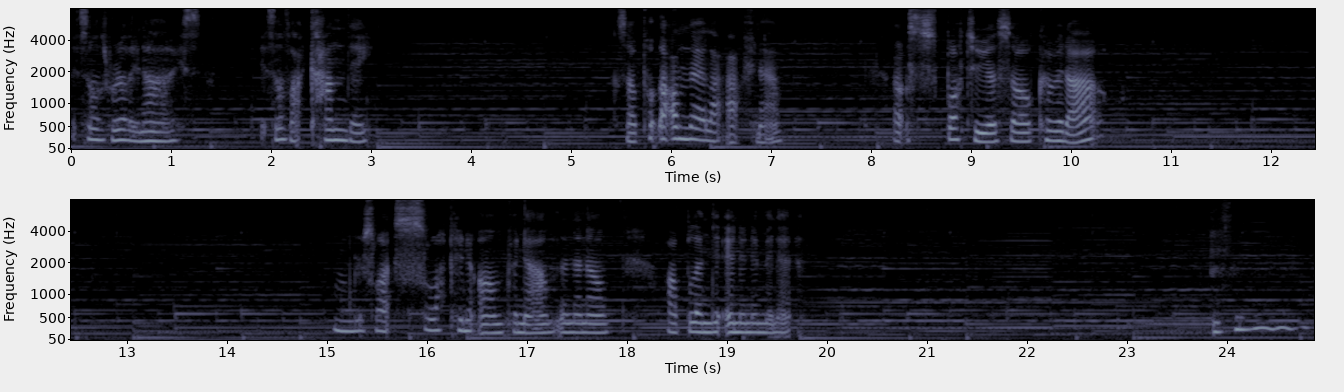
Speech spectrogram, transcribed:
It smells really nice. It smells like candy. So I'll put that on there like that for now. That's spotty, so I'll cover that. I'm just like slapping it on for now and then I'll I'll blend it in in a minute.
